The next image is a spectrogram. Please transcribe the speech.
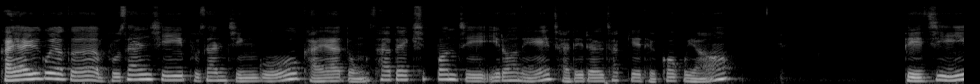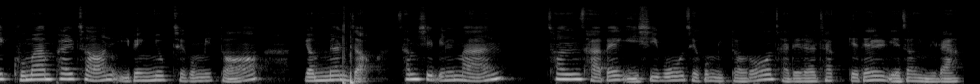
가야 1구역은 부산시 부산진구 가야동 410번지 1원에 자리를 찾게 될 거고요. 대지 98,206제곱미터, 연면적 31만 1425제곱미터로 자리를 잡게 될 예정입니다.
